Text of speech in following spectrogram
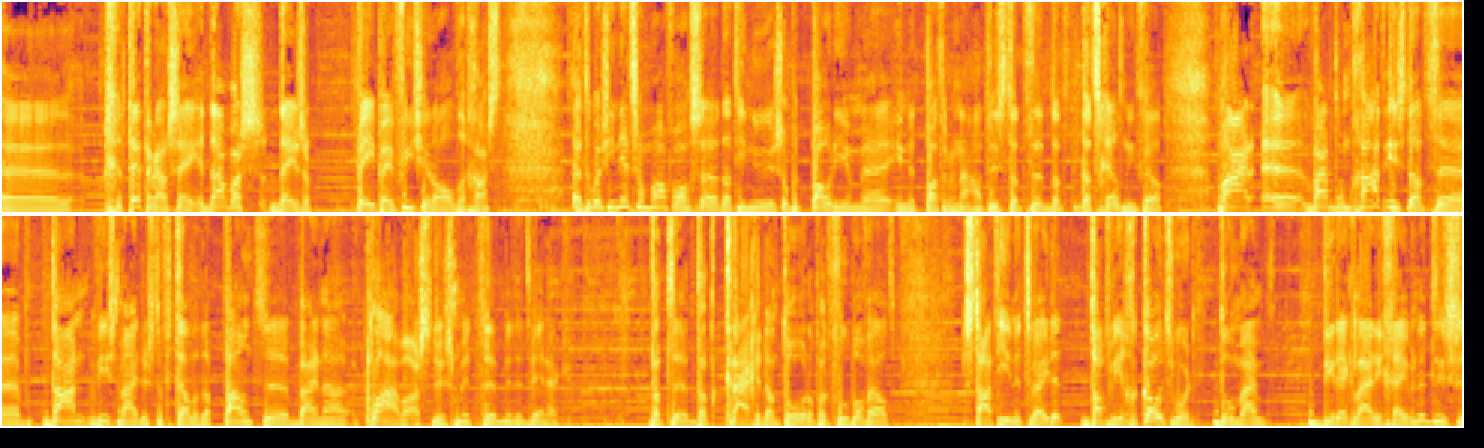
uh, Getetter AC. En daar was deze PP Fischer al de gast. En toen was hij net zo maf als eh, dat hij nu is op het podium eh, in het patronaat. Dus dat, dat, dat scheelt niet veel. Maar waar het om gaat is dat Daan wist mij dus te vertellen dat Pound bijna klaar was. Dus met, met het werk. Dat, dat krijg je dan te horen op het voetbalveld. Staat hij in de tweede. Dat weer gecoacht wordt door mijn direct leidinggevende. Het is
